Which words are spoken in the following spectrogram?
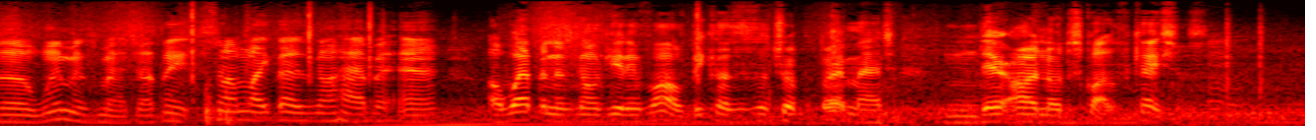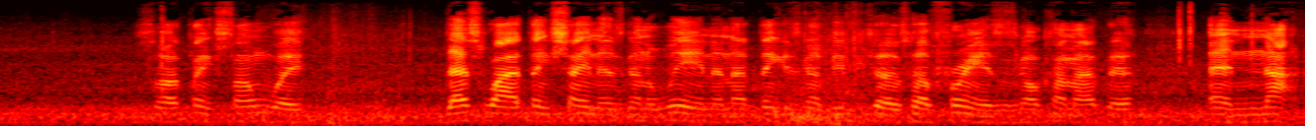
the women's match. I think something like that is gonna happen, and a weapon is gonna get involved because it's a triple threat match. There are no disqualifications. Mm. So I think some way. That's why I think Shayna is gonna win, and I think it's gonna be because her friends is gonna come out there and knock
